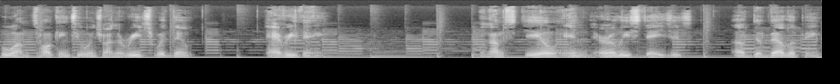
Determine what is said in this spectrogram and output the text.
who I'm talking to and trying to reach with them, everything. And I'm still in early stages of developing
